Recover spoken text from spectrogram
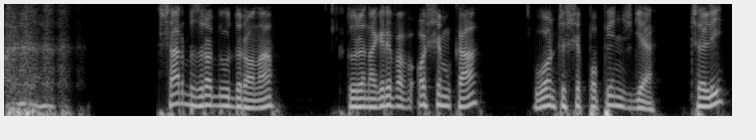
Sharp zrobił drona, który nagrywa w 8K, łączy się po 5G, czyli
